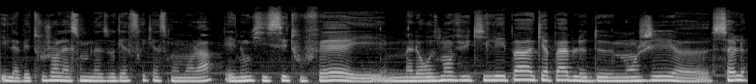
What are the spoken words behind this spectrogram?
il avait toujours la sonde nasogastrique à ce moment-là. Et donc il s'étouffait et malheureusement vu qu'il n'est pas capable de manger euh, seul,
